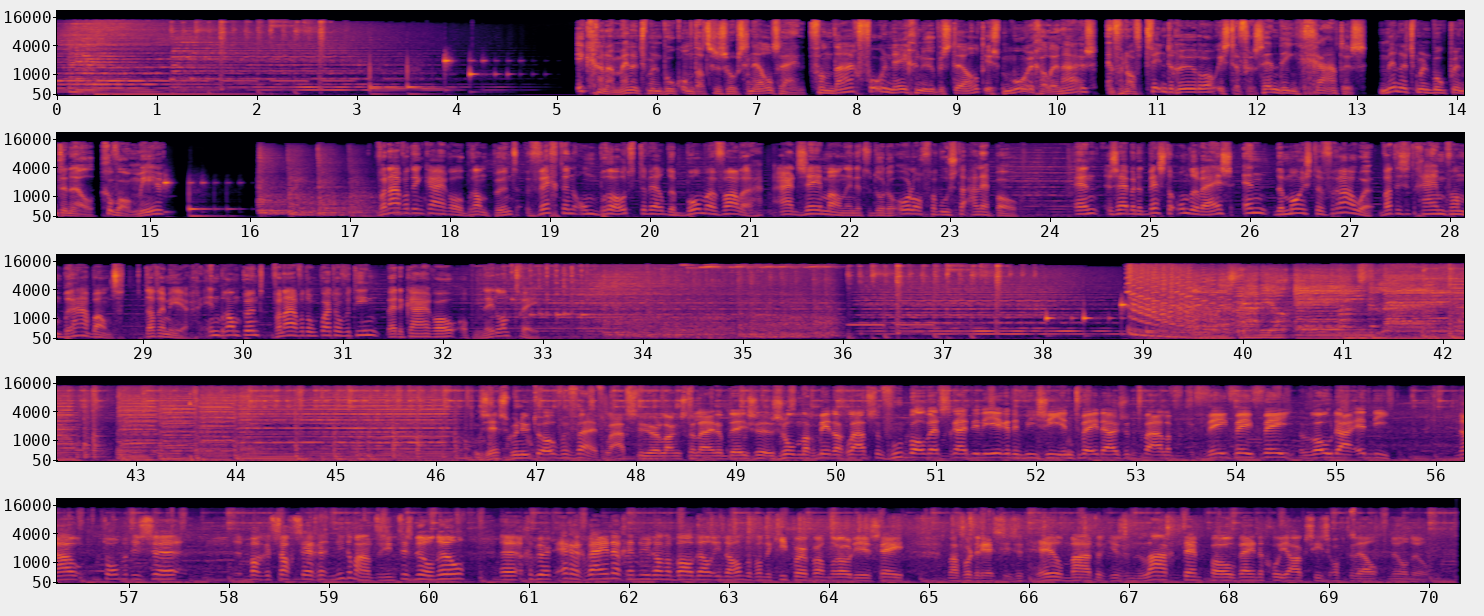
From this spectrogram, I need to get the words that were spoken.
Ik ga naar Managementboek omdat ze zo snel zijn. Vandaag voor 9 uur besteld is morgen al in huis. En vanaf 20 euro is de verzending gratis. Managementboek.nl. Gewoon meer. Vanavond in Cairo brandpunt. Vechten om brood terwijl de bommen vallen. Aard Zeeman in het door de oorlog verwoeste Aleppo. En ze hebben het beste onderwijs en de mooiste vrouwen. Wat is het geheim van Brabant? Dat en meer. In Brandpunt, vanavond om kwart over tien bij de KRO op Nederland 2. Zes minuten over vijf. Laatste uur langs de lijn op deze zondagmiddag. Laatste voetbalwedstrijd in de Eredivisie in 2012. VVV Roda Andy. Nou, Tom, het is, uh, mag ik het zacht zeggen, niet om aan te zien. Het is 0-0. Uh, eh, gebeurt erg weinig. En nu dan een bal wel in de handen van de keeper van de Rode SC. Maar voor de rest is het heel matig. Een laag tempo, weinig goede acties. Oftewel 0-0.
